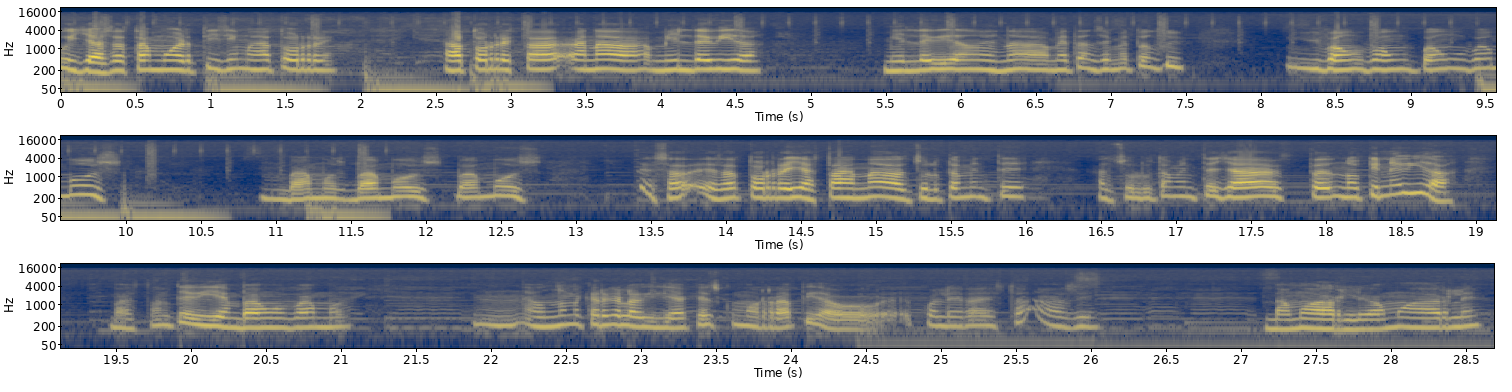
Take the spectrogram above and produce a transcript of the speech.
Uy, ya está muertísima esa torre. La torre está a nada, mil de vida. Mil de vida no es nada. Métanse, métanse. Y vamos, vamos, vamos, vamos. Vamos, vamos, vamos. Esa, esa torre ya está a nada, absolutamente, absolutamente ya no tiene vida. Bastante bien, vamos, vamos. Mm, aún no me carga la habilidad que es como rápida cuál era esta. Ah, sí. Vamos a darle, vamos a darle.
